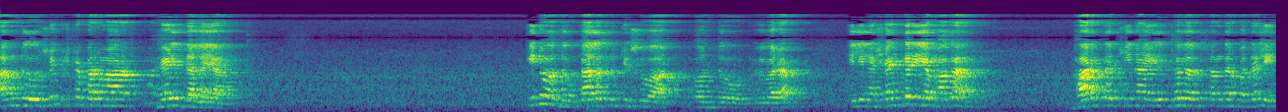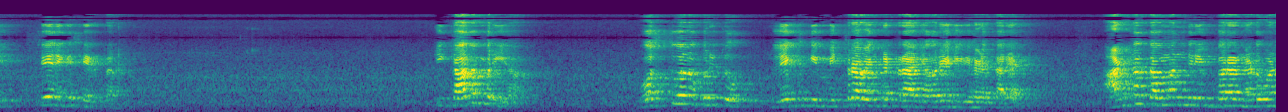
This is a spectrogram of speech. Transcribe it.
ಅಂದು ಶ್ರೀಕೃಷ್ಣ ಪರಮಾತ್ಮ ಹೇಳಿದ್ದಲ್ಲಯ್ಯ. ಇನ್ನು ಒಂದು ಕಾಲ ಸೂಚಿಸುವ ಒಂದು ವಿವರ. ಇಲ್ಲಿನ ಶಂಕರಿಯ ಮಗ ಭಾರತ ಚೀನಾ ಯುದ್ಧದ ಸಂದರ್ಭದಲ್ಲಿ ಕಾದಂಬರಿಯ ವಸ್ತುವನ್ನು ಕುರಿತು ಲೇಖಕಿ ಮಿತ್ರ ವೆಂಕಟರಾಜ್ ಅವರೇ ಹೀಗೆ ಹೇಳ್ತಾರೆ ಅಣ್ಣ ತಮ್ಮಂದಿರಿಬ್ಬರ ನಡುವಣ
